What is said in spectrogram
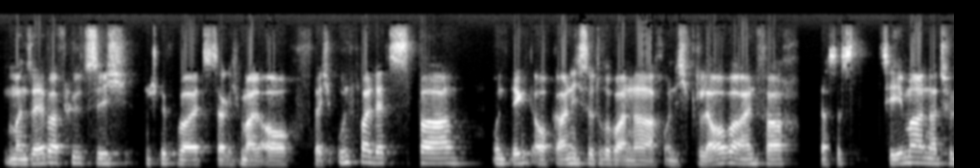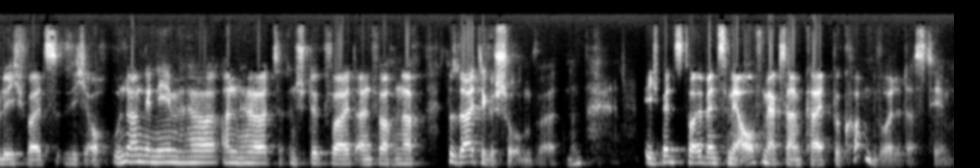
man selber fühlt sich ein Stück weit, sage ich mal, auch vielleicht unverletzbar und denkt auch gar nicht so drüber nach. Und ich glaube einfach, dass es Thema natürlich, weil es sich auch unangenehm hör, anhört, ein Stück weit einfach nach zur Seite geschoben wird. Ne? Ich finde es toll, wenn es mehr Aufmerksamkeit bekommen würde, das Thema.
